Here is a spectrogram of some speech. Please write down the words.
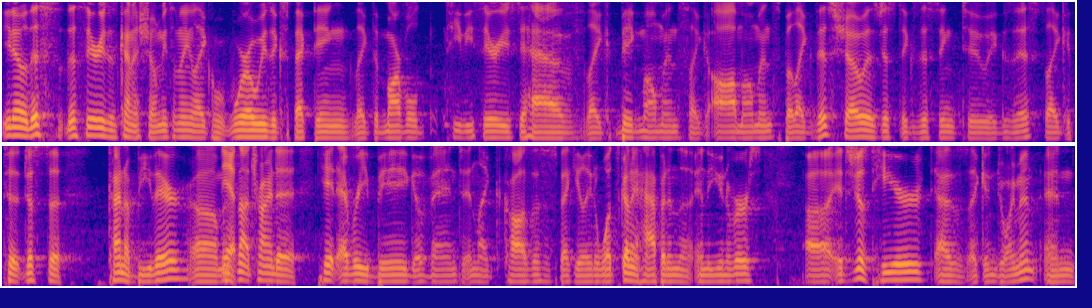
You know, this this series has kind of shown me something. Like we're always expecting like the Marvel TV series to have like big moments, like awe moments, but like this show is just existing to exist, like to just to kind of be there. Um, Yeah. It's not trying to hit every big event and like cause us to speculate on what's going to happen in the in the universe. Uh, it's just here as like enjoyment, and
